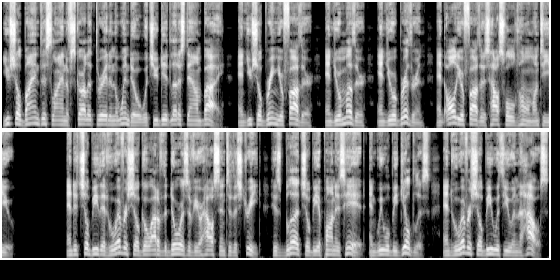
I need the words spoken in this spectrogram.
you shall bind this line of scarlet thread in the window which you did let us down by, and you shall bring your father, and your mother, and your brethren, and all your father's household home unto you. And it shall be that whoever shall go out of the doors of your house into the street, his blood shall be upon his head, and we will be guiltless. And whoever shall be with you in the house,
